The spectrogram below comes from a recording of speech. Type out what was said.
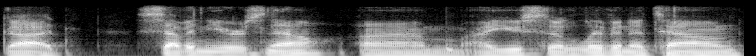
God, seven years now. Um, I used to live in a town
